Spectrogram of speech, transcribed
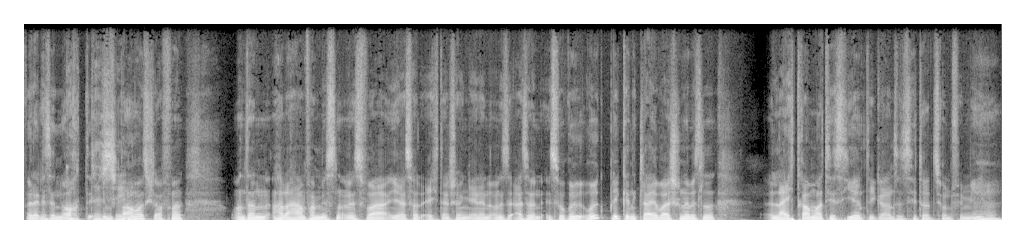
weil er diese Nacht Gottes im. Baumhaus geschlafen hat. Und dann hat er heimfahren müssen und es war, ja, es hat echt nicht schön geendet. Und es, also so rü- rückblickend gleich war es schon ein bisschen leicht traumatisierend, die ganze Situation für mich. Mhm.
